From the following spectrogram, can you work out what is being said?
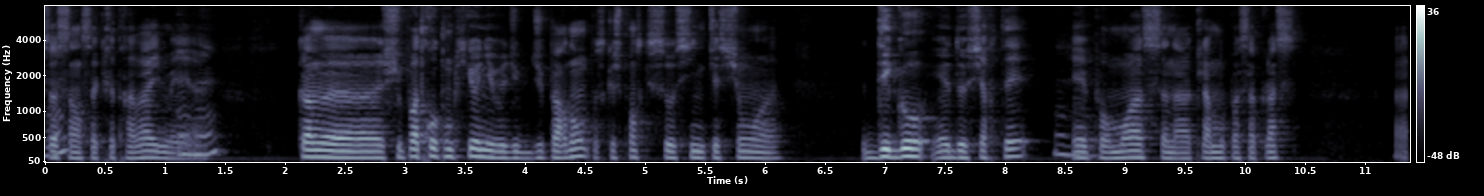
ça, mhm. c'est un sacré travail. Mais. Mhm. Comme euh, je suis pas trop compliqué au niveau du, pardon, parce que je pense que c'est aussi une question euh, d'ego et de fierté. Et pour moi, ça n'a clairement pas sa place. Euh,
